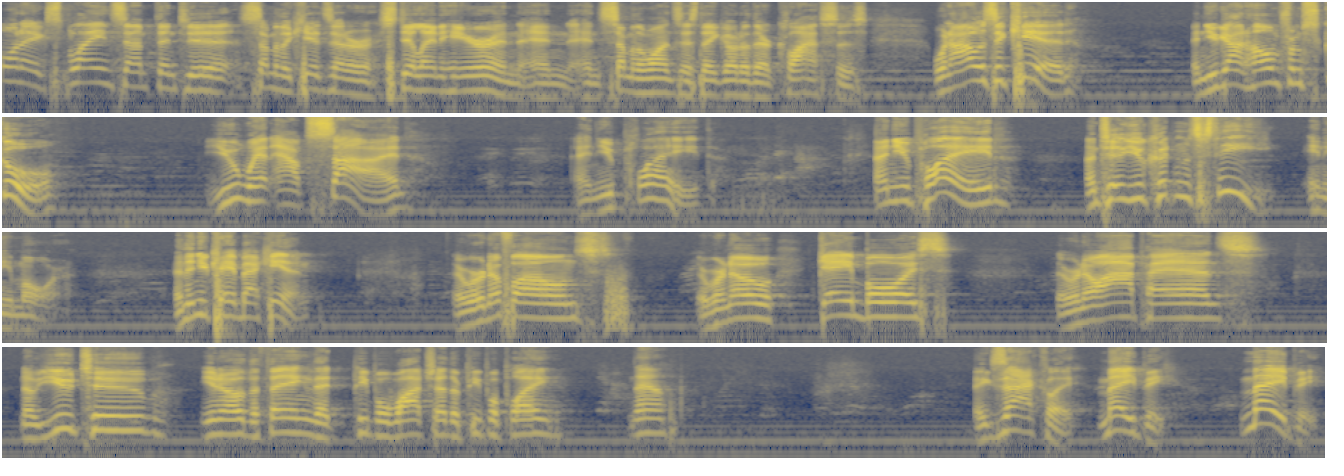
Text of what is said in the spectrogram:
Want to explain something to some of the kids that are still in here and, and, and some of the ones as they go to their classes. When I was a kid and you got home from school, you went outside and you played. And you played until you couldn't see anymore. And then you came back in. There were no phones, there were no Game Boys, there were no iPads, no YouTube, you know, the thing that people watch other people play now. Exactly. Maybe. Maybe.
